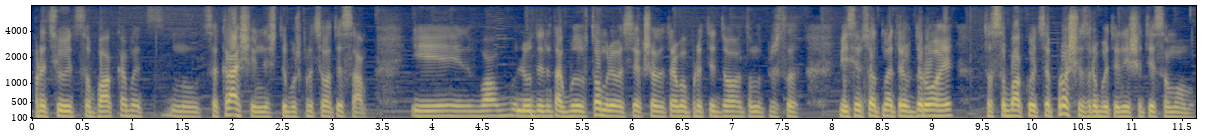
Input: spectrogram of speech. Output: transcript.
працюють з собаками, ну це краще, ніж ти будеш працювати сам. І вам люди не так будуть втомлюватися, якщо не треба пройти до там, наприклад, 800 метрів дороги, то собакою це проще зробити, ніж іти самому.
